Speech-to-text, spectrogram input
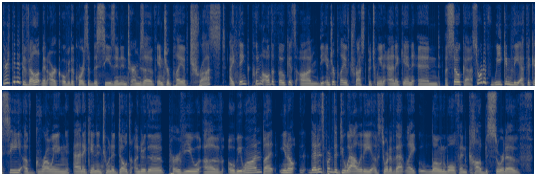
there's been a development arc over the course of the season in terms of interplay of trust. I think putting all the focus on the interplay of trust between Anakin and Ahsoka sort of weakened the efficacy of growing Anakin into an adult under the purview of Obi-Wan, but you know, that is part of the duality of sort of that like lone wolf and sort of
